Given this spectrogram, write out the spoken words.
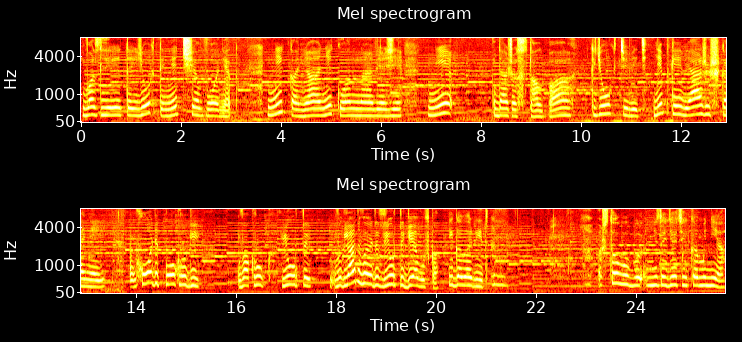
Возле этой юхты ничего нет. Ни коня, ни коновязи, ни даже столба. К юхте ведь не привяжешь коней. Ходит по округе вокруг юрты. Выглядывает из юрты девушка. И говорит, а что вы не зайдете ко мне?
